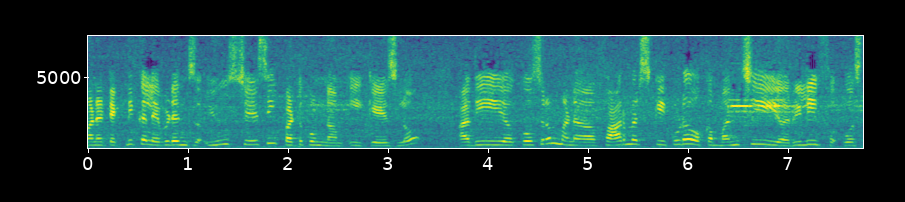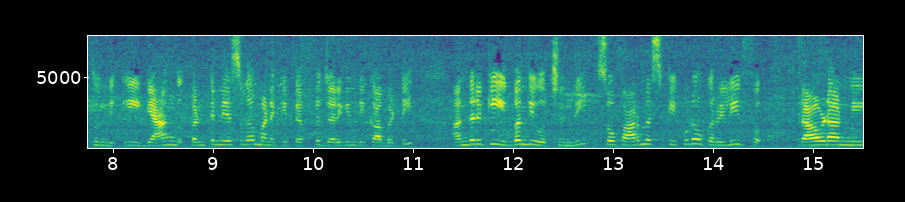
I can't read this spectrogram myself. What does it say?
మన టెక్నికల్ ఎవిడెన్స్ యూస్ చేసి పట్టుకున్నాం ఈ కేసులో. అది కోసం మన ఫార్మర్స్కి కూడా ఒక మంచి రిలీఫ్ వస్తుంది. ఈ గ్యాంగ్ కంటిన్యూస్గా మనకి థెఫ్ట్ జరిగింది కాబట్టి అందరికీ ఇబ్బంది వచ్చింది. సో ఫార్మర్స్కి కూడా ఒక రిలీఫ్ రావడాన్ని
